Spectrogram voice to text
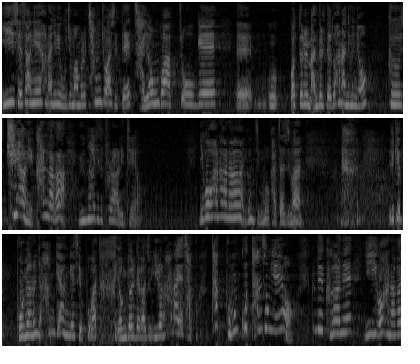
이 세상에 하나님이 우주 만물을 창조하실 때 자연과학 쪽의 것들을 만들 때도 하나님은요 그 취향이 칼라가 united plurality예요. 이거 하나하나 이건 지금 뭐 가짜지만 이렇게 보면은 한 개 한개 한 개 세포가 다 연결돼가지고 이런 하나의 작품 딱 보면 꽃 한 송이에요. 근데 그 안에 이거 하나가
